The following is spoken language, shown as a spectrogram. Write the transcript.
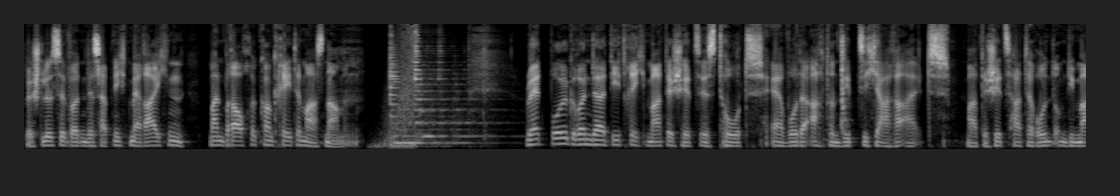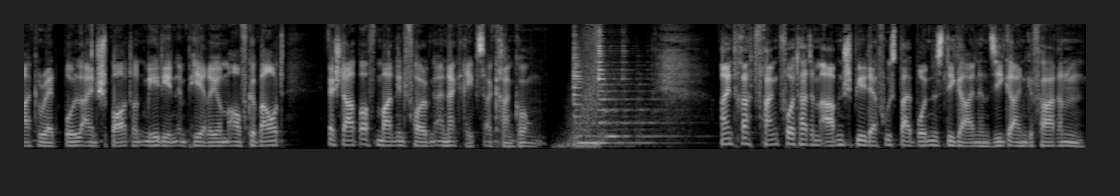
Beschlüsse würden deshalb nicht mehr reichen, man brauche konkrete Maßnahmen. Red Bull-Gründer Dietrich Mateschitz ist tot. Er wurde 78 Jahre alt. Mateschitz hatte rund um die Marke Red Bull ein Sport- und Medienimperium aufgebaut. Er starb offenbar den Folgen einer Krebserkrankung. Eintracht Frankfurt hat im Abendspiel der Fußball-Bundesliga einen Sieg eingefahren.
